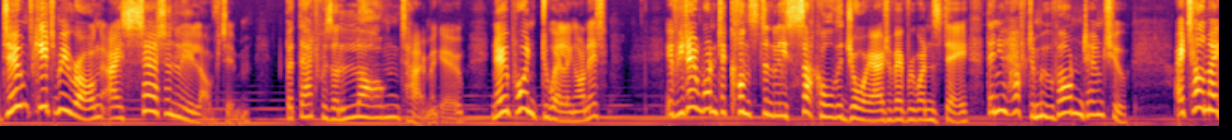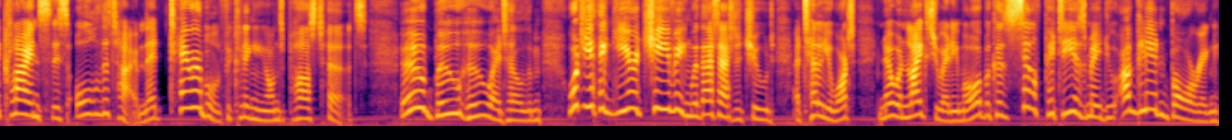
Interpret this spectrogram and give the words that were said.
Don't get me wrong, I certainly loved him. But that was a long time ago. No point dwelling on it. If you don't want to constantly suck all the joy out of everyone's day, then you have to move on, don't you? I tell my clients this all the time. They're terrible for clinging on to past hurts. Oh, boo hoo, I tell them. What do you think you're achieving with that attitude? I tell you what, no one likes you anymore because self pity has made you ugly and boring.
